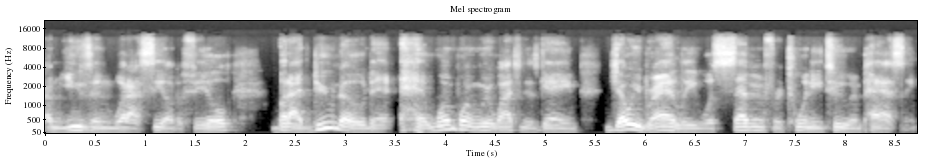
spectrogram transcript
I'm using what I see on the field. But I do know that at one point we were watching this game, Joey Bradley was seven for 22 in passing.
